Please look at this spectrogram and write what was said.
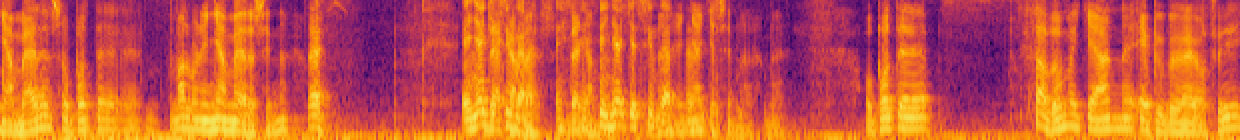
9 μέρες οπότε μάλλον 9 μέρες είναι. Ε, 9 και σήμερα. 9 και σήμερα. 9 και σήμερα ναι. οπότε θα δούμε και αν επιβεβαιωθεί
